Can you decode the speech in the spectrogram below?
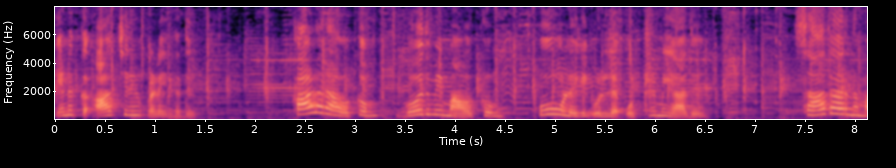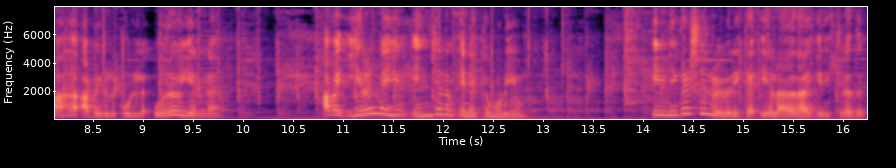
எனக்கு ஆச்சரியம் விளைந்தது. காலராவுக்கும் கோதுமை மாவுக்கும் பூ உலகில் உள்ள ஒற்றுமையாது சாதாரணமாக அவைகளுக்கு உள்ள உறவு என்ன? அவை இரண்டையும் எங்கனம் இணைக்க முடியும்? இந்நிகழ்ச்சியில் விவரிக்க இயலாததாய் இருக்கிறது.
